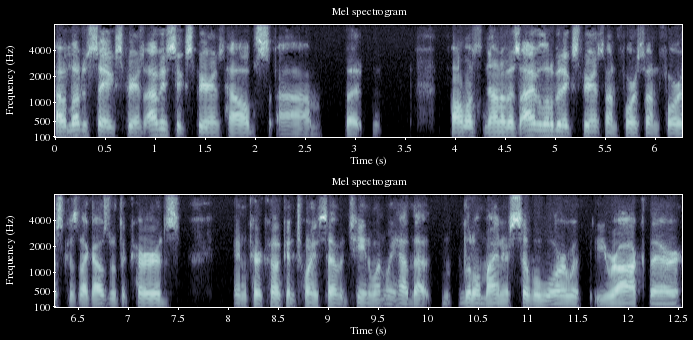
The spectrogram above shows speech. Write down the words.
I would love to say experience. Obviously, experience helps, um, but almost none of us. I have a little bit of experience on force on force because, like, I was with the Kurds in Kirkuk in 2017 when we had that little minor civil war with Iraq there.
